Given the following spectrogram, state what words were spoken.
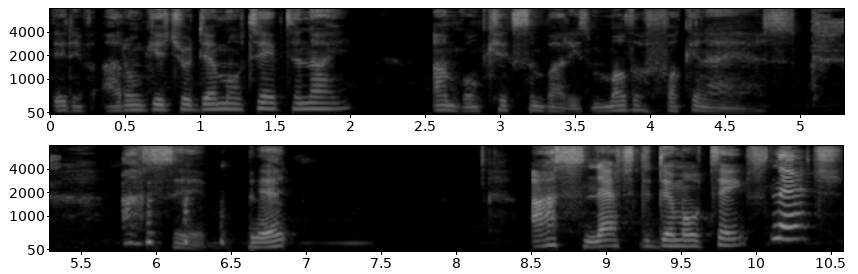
that if I don't get your demo tape tonight, I'm to kick somebody's motherfucking ass. I said, bet. I snatched the demo tape, snatch,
